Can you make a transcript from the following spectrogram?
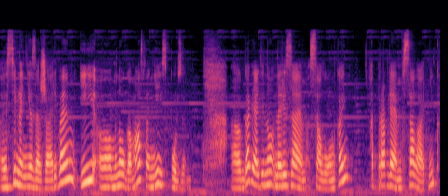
э, сильно не зажариваем и э, много масла не используем. Э, говядину нарезаем соломкой, отправляем в салатник.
